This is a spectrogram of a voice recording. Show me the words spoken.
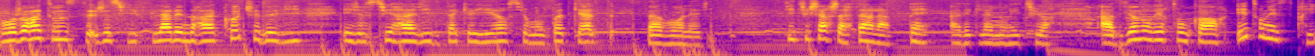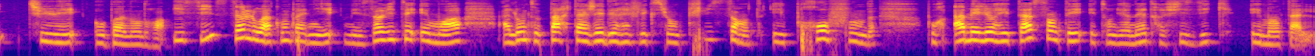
Bonjour à tous, je suis Flavendra, coach de vie et je suis ravie de t'accueillir sur mon podcast Savoir la vie. Si tu cherches à faire la paix avec la nourriture, à bien nourrir ton corps et ton esprit, tu es au bon endroit. Ici, seul ou accompagné, mes invités et moi allons te partager des réflexions puissantes et profondes pour améliorer ta santé et ton bien-être physique et.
